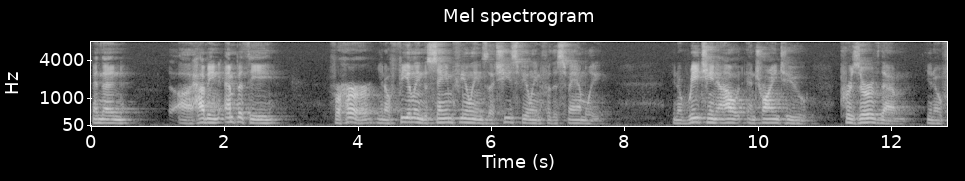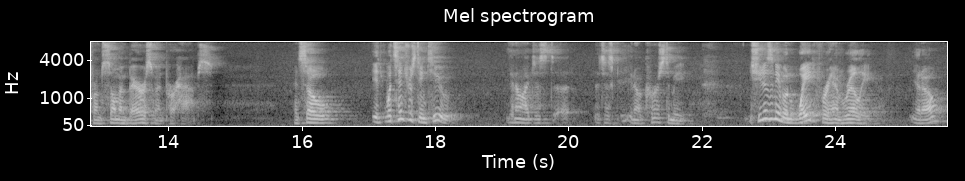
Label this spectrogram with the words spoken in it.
and then uh, having empathy for her, you know, feeling the same feelings that she's feeling for this family, you know, reaching out and trying to preserve them, you know, from some embarrassment perhaps. And so, it, what's interesting too, you know, I just, uh, it just, you know, occurs to me, she doesn't even wait for him really, you know?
